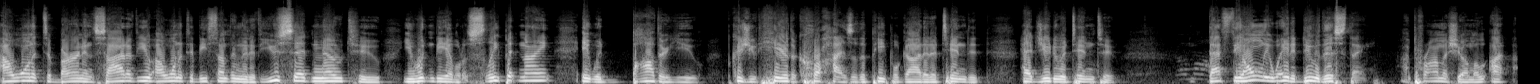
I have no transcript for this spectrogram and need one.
I want it to burn inside of you. I want it to be something that if you said no to, you wouldn't be able to sleep at night. It would bother you because you'd hear the cries of the people God had attended, had you to attend to. That's the only way to do this thing. I promise you. I'm, a, I,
